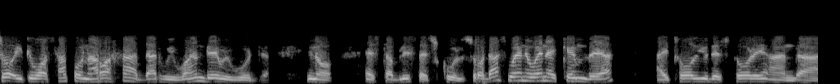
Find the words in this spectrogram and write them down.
so it was upon our heart that we one day we would, you know, establish the school. So that's when when I came there, I told you the story, and uh,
